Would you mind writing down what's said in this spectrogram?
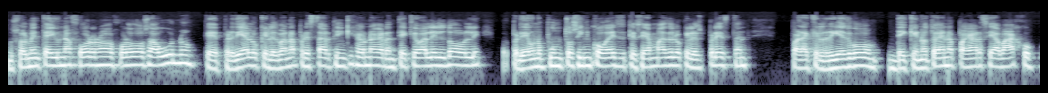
usualmente hay una foro, no, foro 2 a 1, que perdía lo que les van a prestar, tienen que dejar una garantía que vale el doble, perdía 1.5 veces, que sea más de lo que les prestan, para que el riesgo de que no te vayan a pagar sea bajo.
